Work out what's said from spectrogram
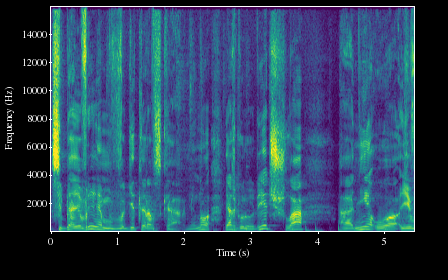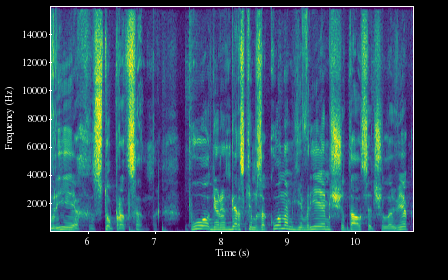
себя евреем в гитлеровской армии. Но я же говорю, речь шла а, не о евреях стопроцентных. По Нюрнбергским законам евреем считался человек,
